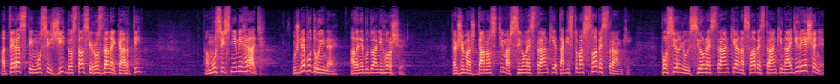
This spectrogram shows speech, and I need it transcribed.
A teraz ty musíš žiť, dostal si rozdané karty a musíš s nimi hrať. Už nebudú iné, ale nebudú ani horšie. Takže máš danosti, máš silné stránky a takisto máš slabé stránky. Posilňuj silné stránky a na slabé stránky nájdi riešenie.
